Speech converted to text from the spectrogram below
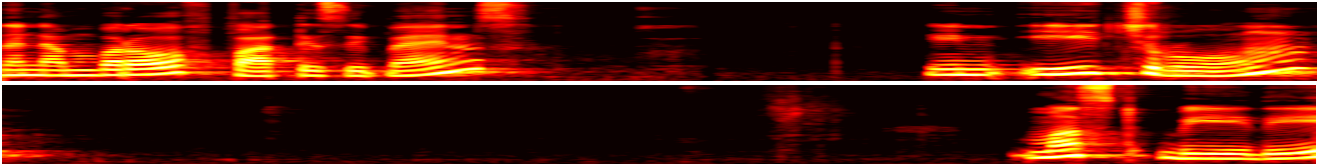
the number of participants in each room must be the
